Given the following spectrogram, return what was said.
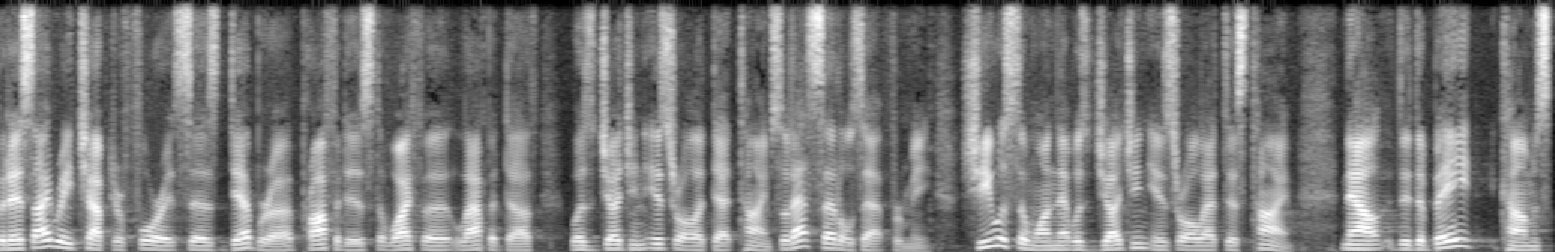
But as I read chapter 4, it says, Deborah, prophetess, the wife of Lapidoth, was judging Israel at that time. So that settles that for me. She was the one that was judging Israel at this time. Now, the debate comes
